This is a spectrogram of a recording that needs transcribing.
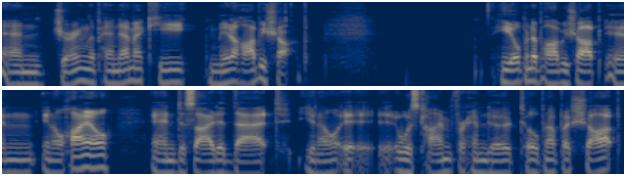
And during the pandemic, he made a hobby shop. He opened up a hobby shop in in Ohio and decided that you know it, it was time for him to to open up a shop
